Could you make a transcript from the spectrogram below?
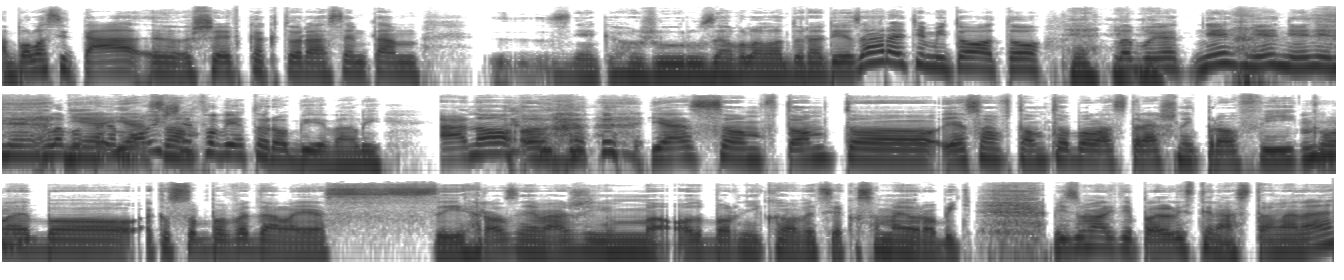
a bola si tá e, šéfka, ktorá sem tam z nejakého žúru zavolala do radia, zahrajte mi to a to, nie, nie, lebo ja, nie, nie, nie, nie, nie lebo nie, teda ja moji som... šéfovia to robievali. Áno, ja som v tomto, ja som v tomto bola strašný profík, mm-hmm. lebo ako som povedala, ja si hrozne vážim odborníkov a veci, ako sa majú robiť. My sme mali tie playlisty nastavené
